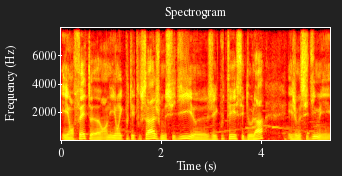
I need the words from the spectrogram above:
Et en fait, euh, en ayant écouté tout ça, je me suis dit, euh, j'ai écouté ces deux-là, et je me suis dit, mais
